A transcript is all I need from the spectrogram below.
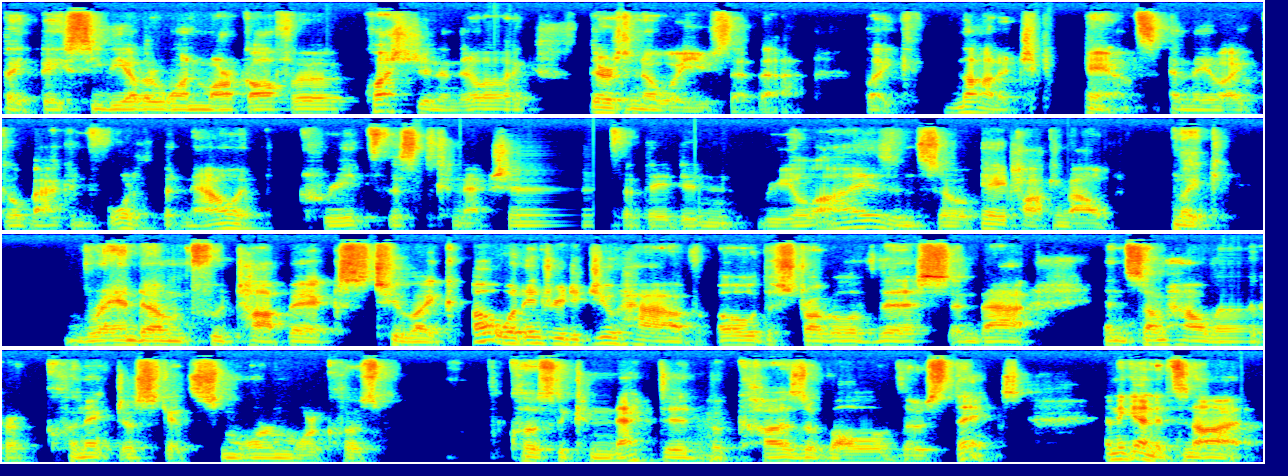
like they see the other one mark off a question and they're like there's no way you said that. Like not a chance. And they like go back and forth but now it creates this connection that they didn't realize. And so hey talking about like random food topics to like oh what injury did you have? Oh the struggle of this and that. And somehow like our clinic just gets more and more close closely connected because of all of those things. And again, it's not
